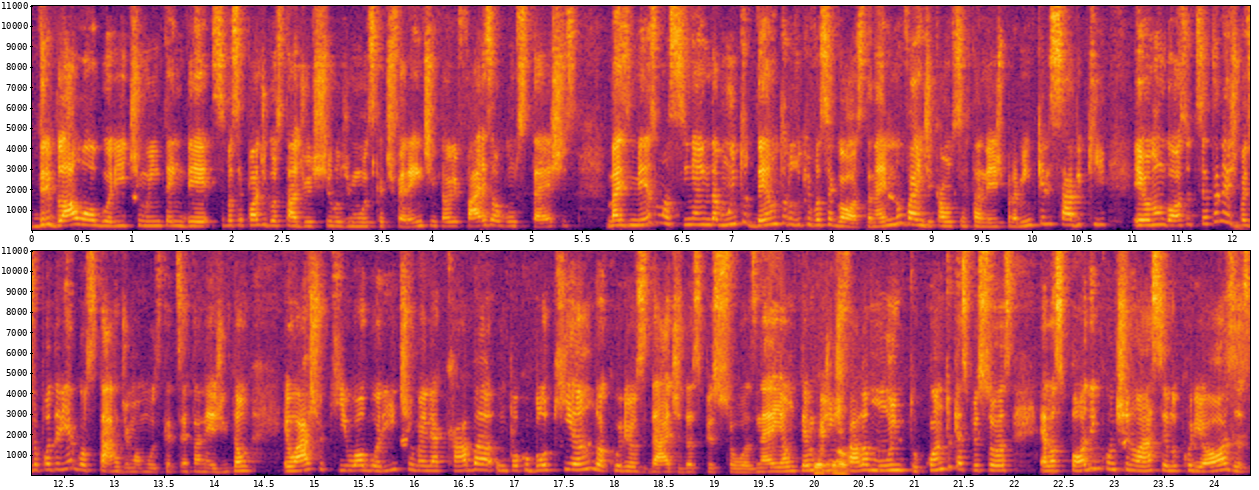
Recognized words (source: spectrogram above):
driblar o algoritmo e entender se você pode gostar de um estilo de música diferente, então ele faz alguns testes mas mesmo assim ainda muito dentro do que você gosta, né? Ele não vai indicar um sertanejo para mim porque ele sabe que eu não gosto de sertanejo, mas eu poderia gostar de uma música de sertanejo. Então, eu acho que o algoritmo ele acaba um pouco bloqueando a curiosidade das pessoas, né? E é um tema que a gente fala muito, quanto que as pessoas elas podem continuar sendo curiosas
